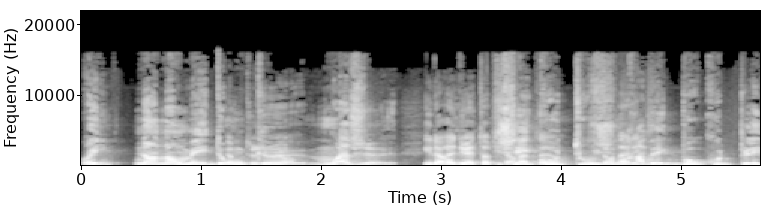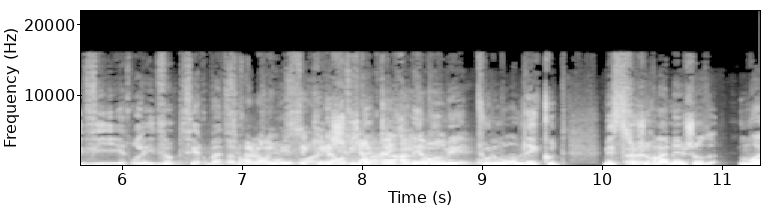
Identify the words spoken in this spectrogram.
Oui. Non, non, mais donc euh, moi je. Il aurait dû être observateur. J'écoute toujours avec beaucoup de plaisir les observations. Enfin, L'ennui, c'est qu'il est ancien président. Vous, mais, tout le monde l'écoute. Mais c'est toujours la même chose. Moi,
